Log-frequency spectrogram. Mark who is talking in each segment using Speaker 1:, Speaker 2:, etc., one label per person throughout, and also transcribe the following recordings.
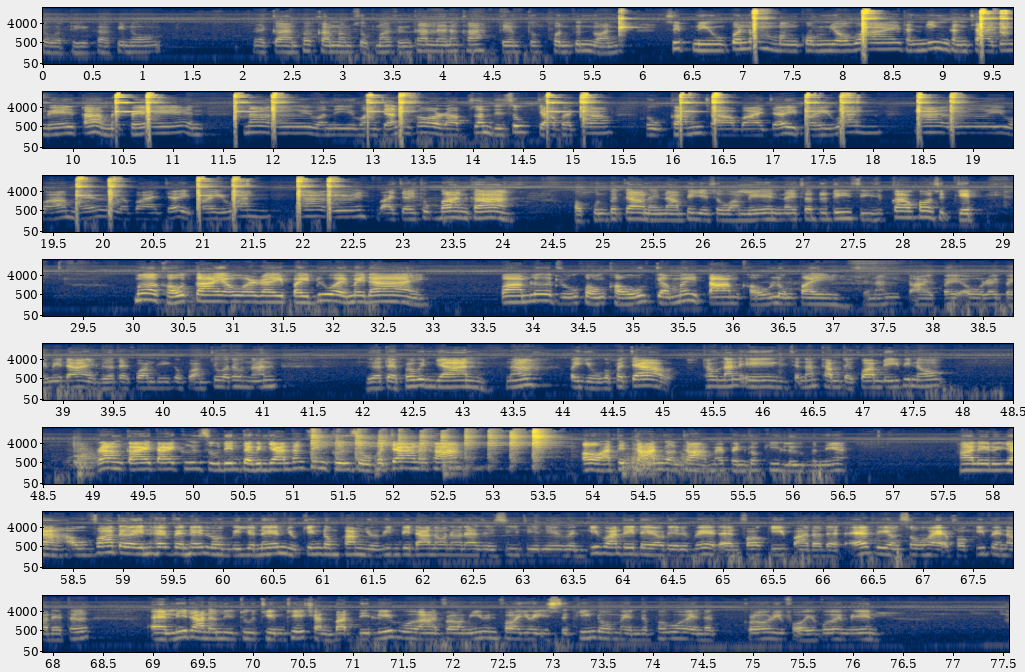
Speaker 1: สวัสดีค่ะพี่น้อง รายการพื่อคำนำสุขมาถึงท่านแล้วนะคะ เตรียมตัวคนขึ้นหวานสิบนิ้วประนมมังคมโยไหวายทั้งยิ่งทั้งชายที่เมตตาแม่เป็นหน้าเอ้ยวันนี้วันจันทร์ก็รับสันติสุขจากพระเจ้าทุกคำชาวบายใจไปวันหน้าเอ้ยว่าแม้ระบายใจไปวันหน้าเอ้ยบายใจทุกบ้านค่ะ ขอบคุณพระเจ้าในนามพระเยซูอาเมน ในสดุดี 49 ข้อ 17 เมื่อเขาตายเอาอะไรไปด้วยไม่ได้ ความเลิศหรูของเขาจะไม่ตามเขาลงไป ฉะนั้นตายไปเอาอะไรไปไม่ได้ เหลือแต่ความดีกับความชั่วเท่านั้น เหลือแต่พระวิญญาณนะ ไปอยู่กับพระเจ้า เท่านั้นเอง ฉะนั้นทำแต่ความดีพี่น้อง ร่างกายตายคืนสู่ดินแต่วิญญาณทั้งสิ้นคืนสู่พระเจ้านะคะเอาอธิษฐานก่อนค่ะ ไม่เป็นก็ขี้ลืมวันเนี้ย Hallelujah. Our Father in heaven, hallowed be your name. Your kingdom come, your will be done on earth as it is in heaven. Give us this day our daily bread and forgive us our debt as we also have forgiven our debtors. And lead us not into temptation, but deliver us from evil. For you is the kingdom and the power and the glory forever. Amen.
